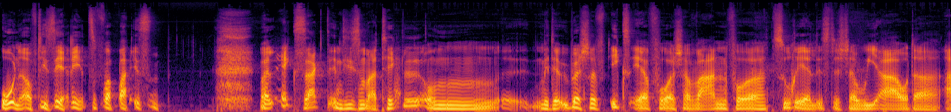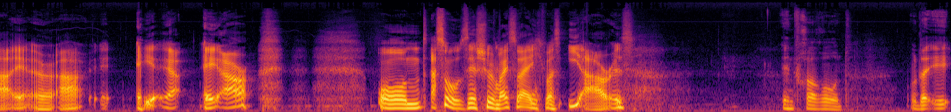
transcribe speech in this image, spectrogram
ohne auf die Serie zu verweisen. Weil exakt in diesem Artikel um, äh, mit der Überschrift XR-Forscher warnen vor zu realistischer VR oder AR, AR. Und achso, sehr schön. Weißt du eigentlich, was IR ist? Infrarot. Oder e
